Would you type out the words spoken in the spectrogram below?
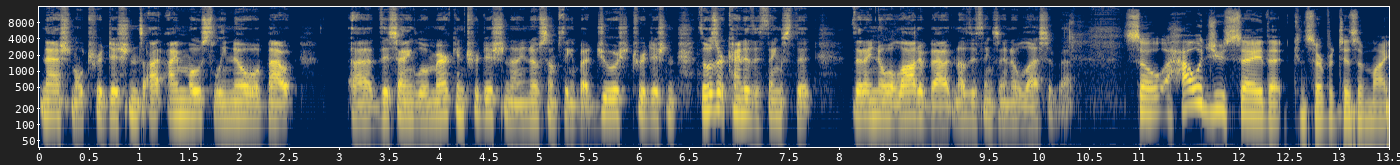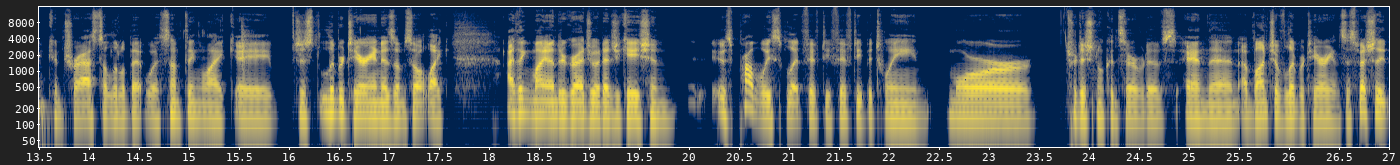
national traditions. I, I, mostly know about uh, this Anglo-American tradition. I know something about Jewish tradition. Those are kind of the things that that I know a lot about, and other things I know less about. So, how would you say that conservatism might contrast a little bit with something like a just libertarianism? So, like, I think my undergraduate education is probably split 50 50 between more traditional conservatives and then a bunch of libertarians especially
